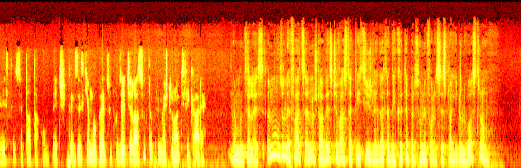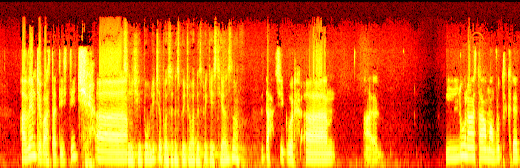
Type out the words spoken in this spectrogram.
10% este setat acum. Deci când se schimbă prețul cu 10%, primești o notificare. Am înțeles. În momentul de față, nu știu, aveți ceva statistici legate de câte persoane folosesc pluginul vostru? Avem ceva statistici. Uh, Sunt și publice? Poți să ne spui ceva despre chestia asta? Da, sigur. Uh, uh, luna asta am avut, cred,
